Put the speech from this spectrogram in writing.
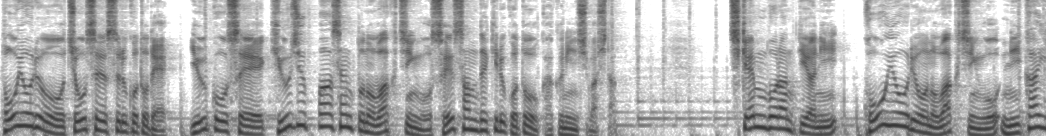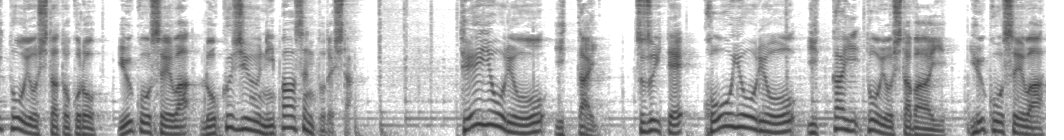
投与量を調整することで有効性90%のワクチンを生産できることを確認しました。治験ボランティアに高容量のワクチンを2回投与したところ有効性は62%でした。低容量を1回続いて高容量を1回投与した場合有効性は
